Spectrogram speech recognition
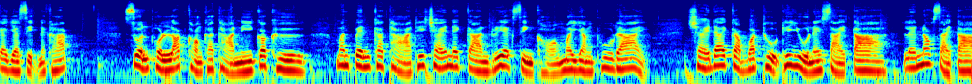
กายสิทธิ์นะครับ ส่วนผลลัพธ์ของคาถานี้ก็คือ มันเป็นคาถาที่ใช้ในการเรียกสิ่งของมายังผู้ร่าย ใช้ได้กับวัตถุที่อยู่ในสายตาและนอกสายตา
